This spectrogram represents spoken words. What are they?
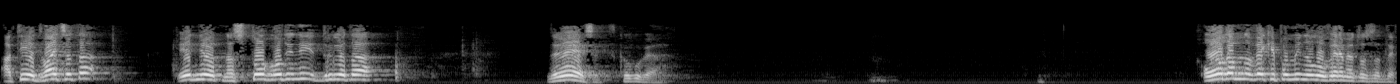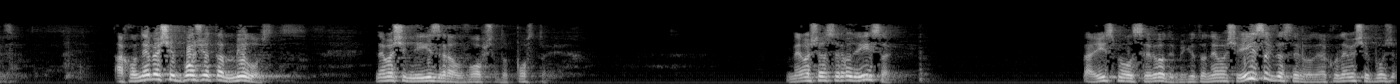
А тие двајцата, едниот на 100 години, другата 90. Колку беа? Одамно веќе поминало времето за деца. Ако не беше Божјата милост, немаше ни Израел воопшто да постои. Немаше да се роди Исак. А Исмаел се роди, меѓуто немаше Исак да се роди, ако не беше Божа,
